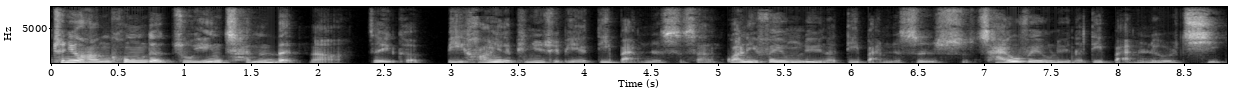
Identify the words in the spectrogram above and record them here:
春秋航空的主营成本呢，这个比行业的平均水平低百分之十三，管理费用率呢低百分之四十，财务费用率呢低百分之六十七，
